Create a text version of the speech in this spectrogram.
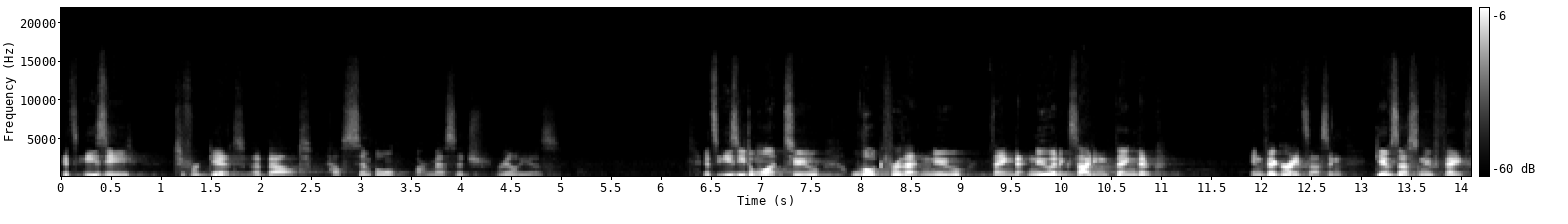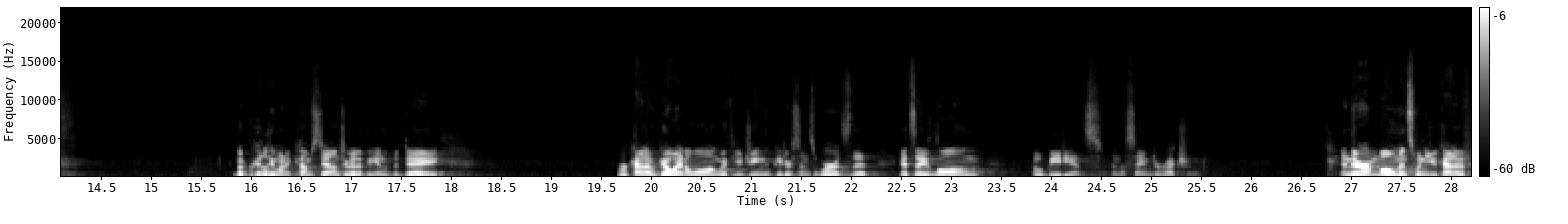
it's easy to forget about how simple our message really is. It's easy to want to look for that new thing, that new and exciting thing that invigorates us and gives us new faith. But really, when it comes down to it, at the end of the day, we're kind of going along with Eugene Peterson's words that it's a long obedience in the same direction. And there are moments when you kind of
